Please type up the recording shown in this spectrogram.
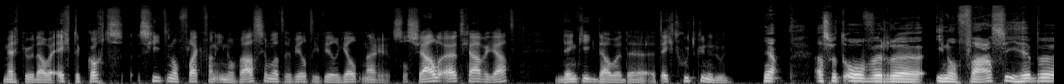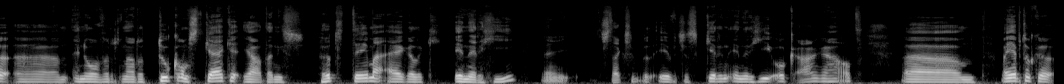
merken we dat we echt tekort schieten op vlak van innovatie, omdat er veel te veel geld naar sociale uitgaven gaat. Denk ik dat we de, het echt goed kunnen doen. Ja, als we het over uh, innovatie hebben en over naar de toekomst kijken, ja, dan is het thema eigenlijk energie. Straks eventjes kernenergie ook aangehaald. Uh, maar je hebt ook een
